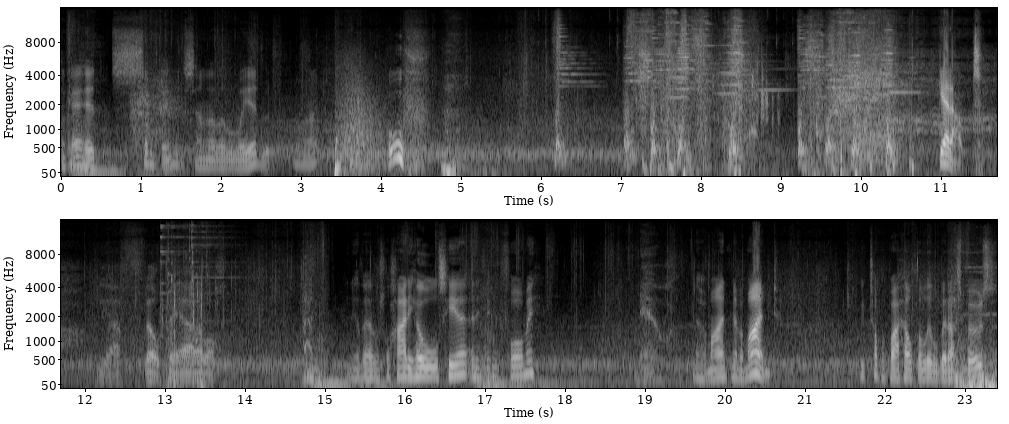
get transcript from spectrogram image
Okay, I heard something It sounded a little weird, but alright. Oof! Get out! You filthy animal. Any other little hidey holes here? Anything for me? No. Never mind, never mind. We top up our health a little bit, I suppose.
